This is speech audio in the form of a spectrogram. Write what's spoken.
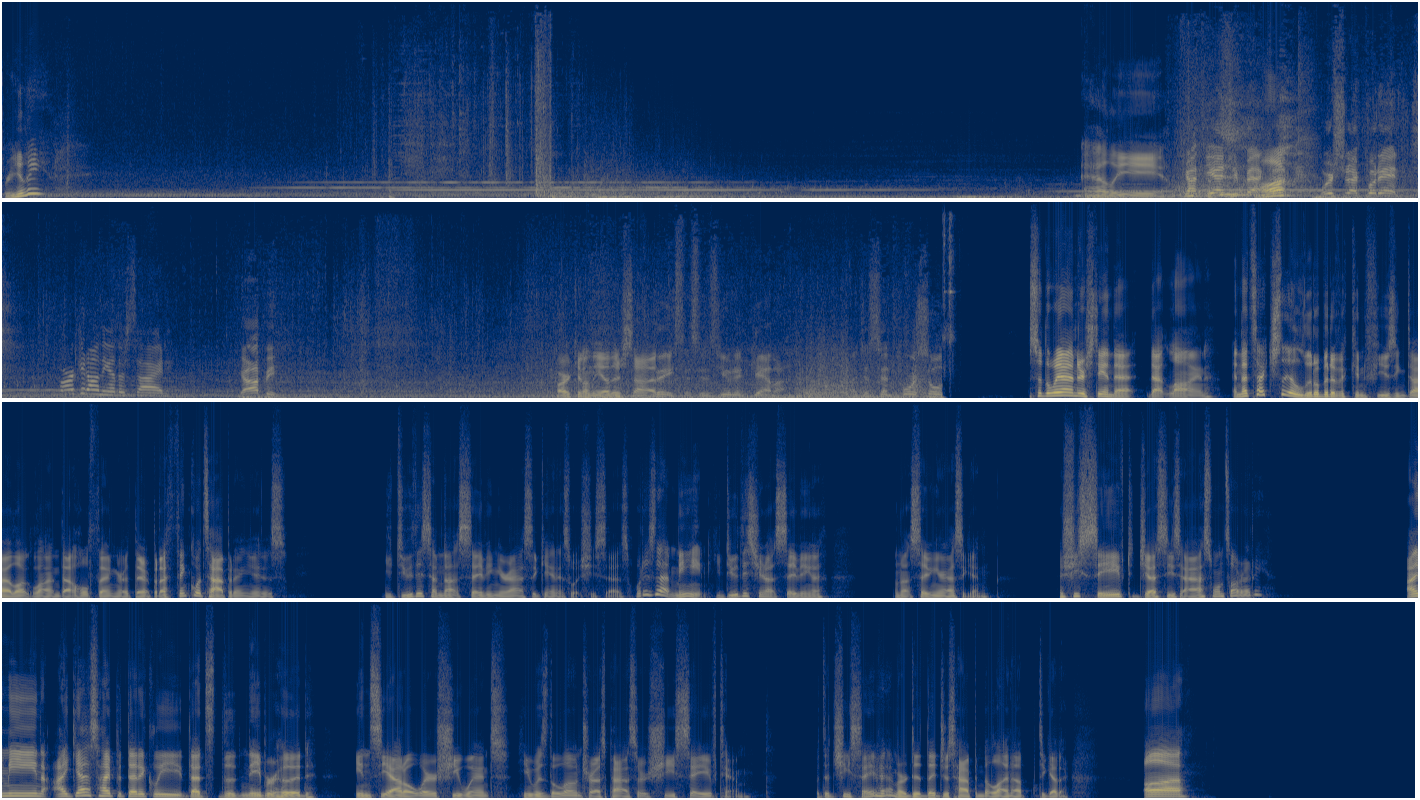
Really? Ellie. Got the engine back up. Where should I put in? Park it on the other side. Copy. Park it on the other side. Base, this is Unit Gamma. I just sent four soldiers. So the way I understand that that line, and that's actually a little bit of a confusing dialogue line, that whole thing right there. But I think what's happening is you do this, I'm not saving your ass again, is what she says. What does that mean? You do this, you're not saving a I'm not saving your ass again. Has she saved Jesse's ass once already? I mean, I guess hypothetically that's the neighborhood in Seattle where she went. He was the lone trespasser. She saved him. But did she save him or did they just happen to line up together? Uh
